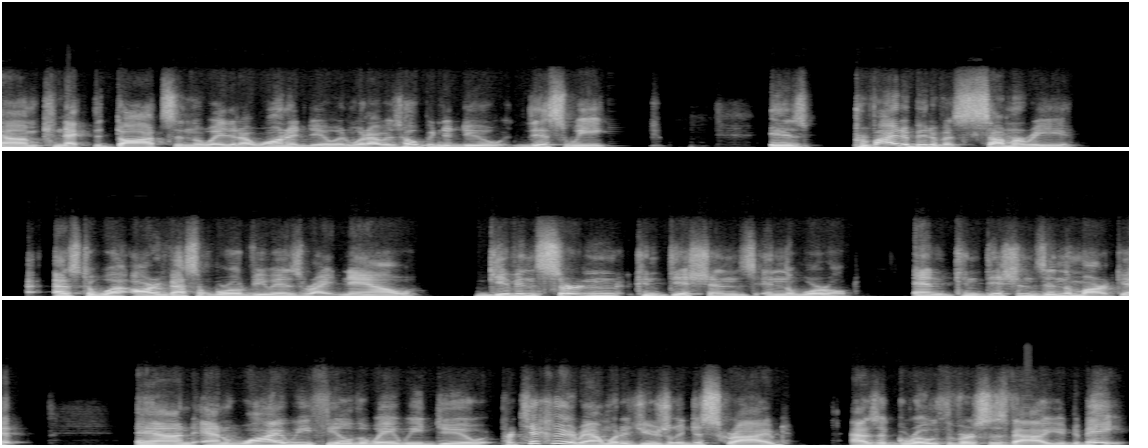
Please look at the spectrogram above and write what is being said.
um, connect the dots in the way that I want to do. And what I was hoping to do this week is provide a bit of a summary as to what our investment worldview is right now, given certain conditions in the world and conditions in the market and and why we feel the way we do particularly around what is usually described as a growth versus value debate.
